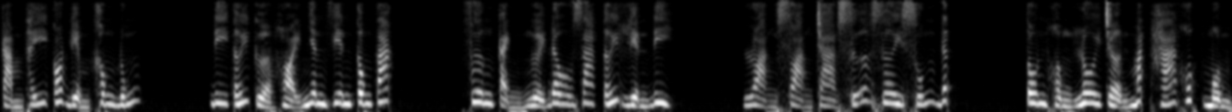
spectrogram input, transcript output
Cảm thấy có điểm không đúng. Đi tới cửa hỏi nhân viên công tác. Phương cảnh người đâu ra tới liền đi. Loảng xoảng trà sữa rơi xuống đất. Tôn Hồng Lôi trợn mắt há hốc mồm.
